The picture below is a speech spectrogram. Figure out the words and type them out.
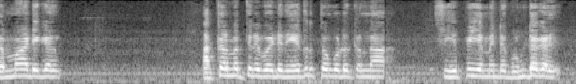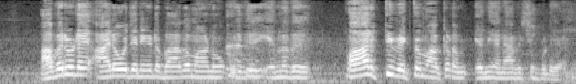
തെമ്മാടികൾ അക്രമത്തിന് വേണ്ടി നേതൃത്വം കൊടുക്കുന്ന സി പി എമ്മിന്റെ ഗുണ്ടകൾ അവരുടെ ആലോചനയുടെ ഭാഗമാണോ ഇത് എന്നത് പാർട്ടി വ്യക്തമാക്കണം എന്ന് ഞാൻ ആവശ്യപ്പെടുകയാണ്.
